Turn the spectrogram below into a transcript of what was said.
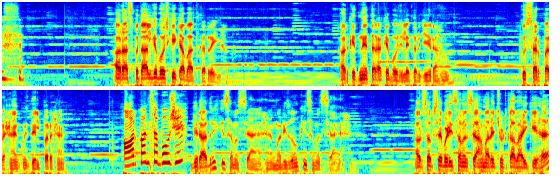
और अस्पताल के बोझ की क्या बात कर रही हो? और कितने तरह के बोझ लेकर जी रहा हूँ? कुछ सर पर हैं कुछ दिल पर हैं। और कौन सा बोझ है? बिरादरी की समस्याएँ हैं मरीजों की समस्याएँ हैं। और सबसे बड़ी समस्या हमारे छुटका भाई की है।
